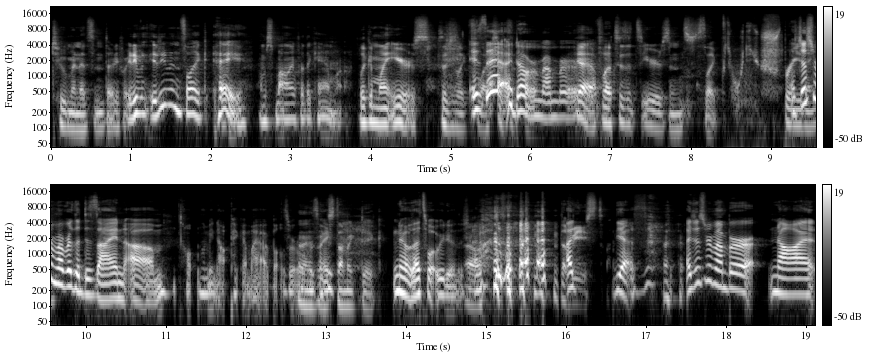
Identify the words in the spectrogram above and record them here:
two minutes and thirty four. It even it even's like, hey, I'm smiling for the camera. Look at my ears. just like Is it? I it. Don't remember. Yeah, it flexes its ears and it's like. I just remember the design. Um, hold, let me not pick at my eyeballs. Real And it's like stomach dick. no, that's what we do in the show. Oh. the I- beast. Yes. I just remember not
